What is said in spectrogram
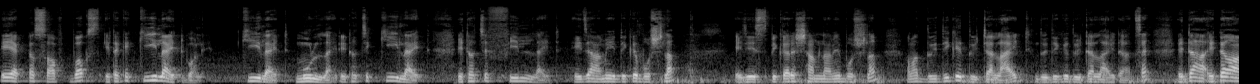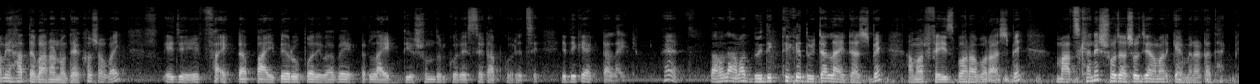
এই একটা সফট বক্স এটাকে কি লাইট বলে। কি লাইট মূল লাইট এটা হচ্ছে কি লাইট এটা হচ্ছে ফিল লাইট এই যে আমি এদিকে বসলাম, এই যে স্পিকারের সামনে আমি বসলাম, আমার দুই দিকে দুইটা লাইট দুই দিকে দুইটা লাইট আছে। এটা, এটাও আমি হাতে বানানো, দেখো সবাই। এই যে একটা পাইপের উপর এভাবে একটা লাইট দিয়ে সুন্দর করে সেট আপ করেছে, এদিকে একটা লাইট হ্যাঁ? তাহলে আমার দুই দিক থেকে দুইটা লাইট আসবে, আমার ফেস বরাবর আসবে, মাঝখানে সোজাসুজি আমার ক্যামেরাটা থাকবে।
